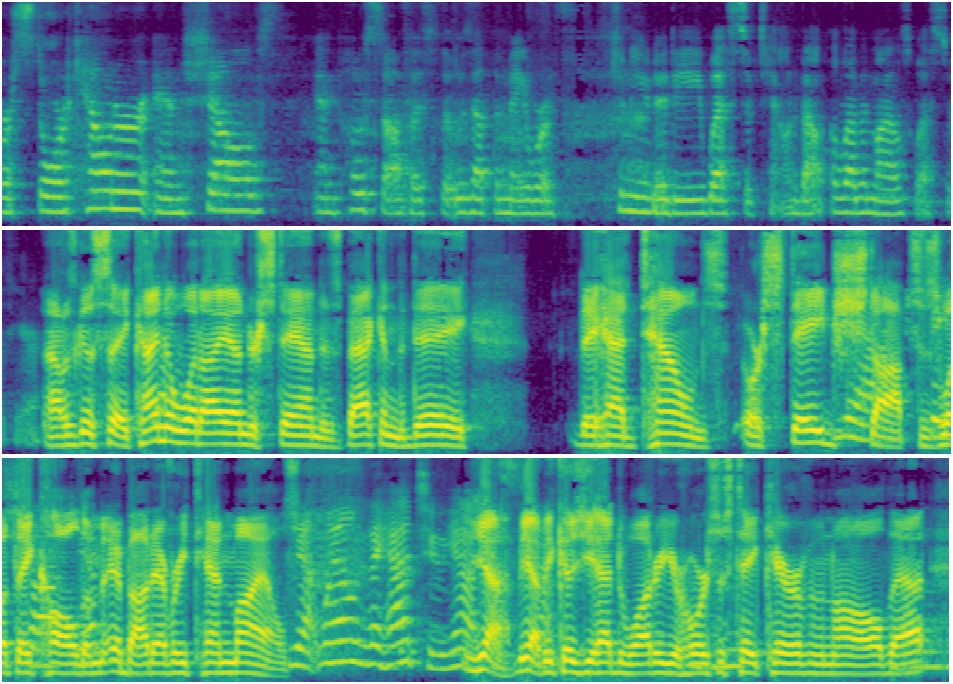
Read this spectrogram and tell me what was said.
or store counter and shelves and post office that was at the Mayworth community west of town, about 11 miles west of here. I was going to say, kind of what I understand is back in the day, they had towns or stage Yeah, stops, is stage what they stop, called them, about every 10 miles. Yeah, well, they had to, yeah. Yeah, just- yeah, because you had to water your horses, Mm-hmm. take care of them, and all that.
